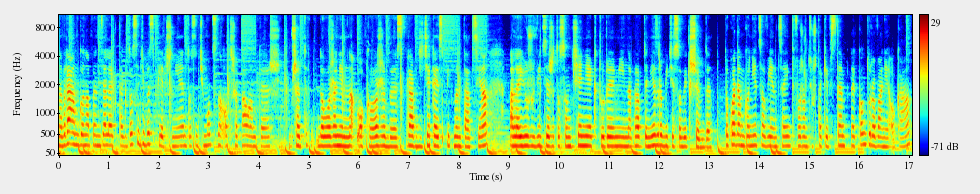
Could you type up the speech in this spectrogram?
Nabrałam go na pędzelek tak dosyć bezpiecznie, dosyć mocno otrzepałam też przed dołożeniem na oko, żeby sprawdzić jaka jest pigmentacja, ale już widzę, że to są cienie, którymi naprawdę nie zrobicie sobie krzywdy. Dokładam go nieco więcej, tworząc już takie wstępne konturowanie oka.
